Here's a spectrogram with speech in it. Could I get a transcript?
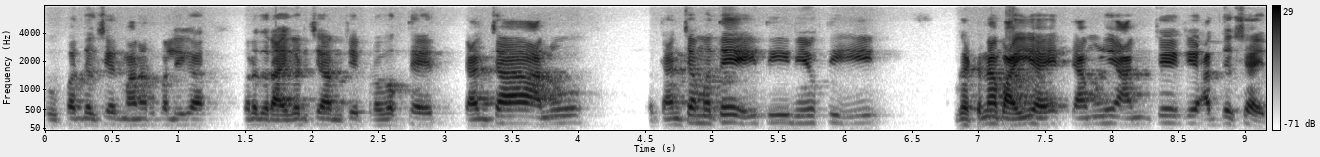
उपाध्यक्ष आहेत महानगरपालिका परत रायगडचे आमचे प्रवक्ते आहेत. त्यांच्या अनु त्यांच्या मते ती नियुक्ती ही घटनाबाह्य आहे. त्यामुळे आमचे जे अध्यक्ष आहेत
